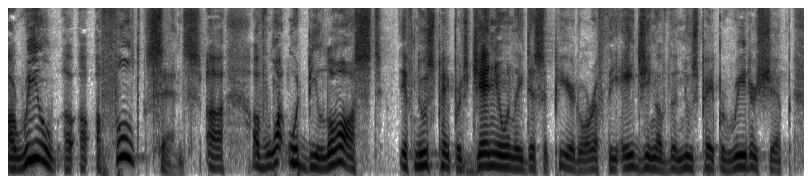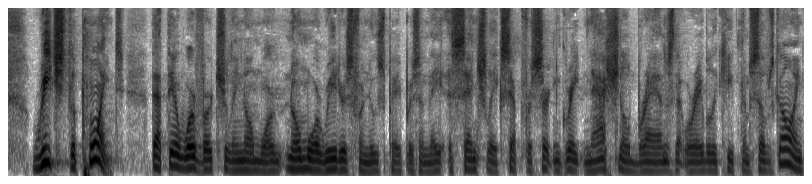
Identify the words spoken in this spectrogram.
a real, a, a, full sense uh, of what would be lost if newspapers genuinely disappeared or if the aging of the newspaper readership reached the point that there were virtually no more, no more readers for newspapers and they essentially, except for certain great national brands that were able to keep themselves going,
